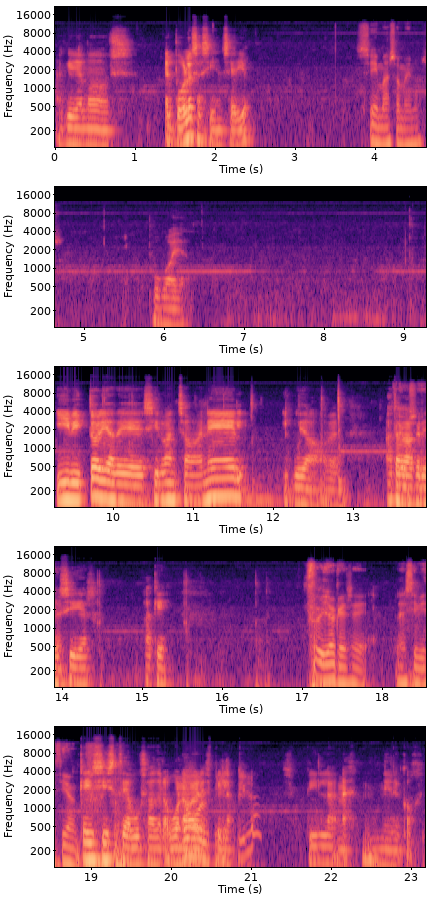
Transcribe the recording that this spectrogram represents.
Aquí vemos. ¿El pueblo es así, en serio? Sí, más o menos. Pues vaya. Y victoria de Silvan Chabanel. Y cuidado, a ver. Ataca a. Kreuziger. ¿A qué? Yo qué sé, la exhibición. ¿Qué hiciste, abusadora? Bueno, a ver, Oh, Spila. ¿Spila? Spila, nah, ni le coge.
